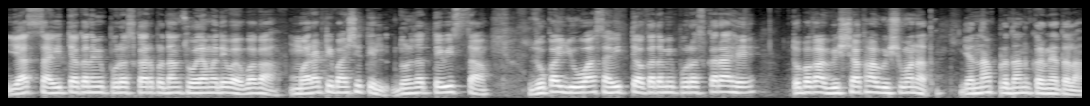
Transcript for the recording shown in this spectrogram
या साहित्य अकादमी पुरस्कार प्रदान सोहळ्यामध्ये बघा मराठी भाषेतील दोन हजार तेवीसचा जो काही युवा साहित्य अकादमी पुरस्कार आहे तो बघा विशाखा विश्वनाथ यांना प्रदान करण्यात आला.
